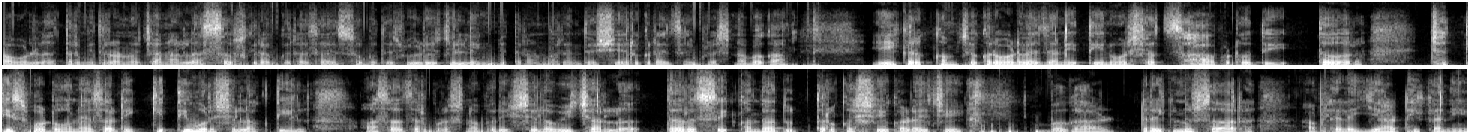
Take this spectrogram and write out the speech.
आवडला तर मित्रांनो चॅनलला सबस्क्राईब करायचं आहे. सोबतच व्हिडिओची लिंक मित्रांपर्यंत शेअर करायचं आहे. प्रश्न बघा एक रक्कम चक्रवाढ व्याजाने तीन वर्षात सहा पट होते तर छत्तीस पट होण्यासाठी किती वर्ष लागतील? असा जर प्रश्न परीक्षेला विचारलं तर सेकंदात उत्तर कशी काढायचे? बघा ट्रेकनुसार आपल्याला या ठिकाणी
